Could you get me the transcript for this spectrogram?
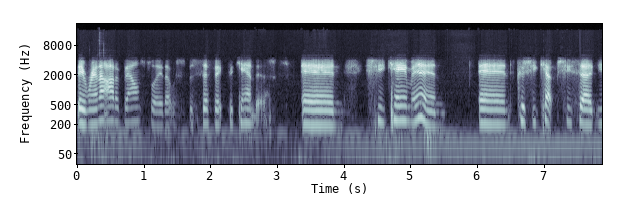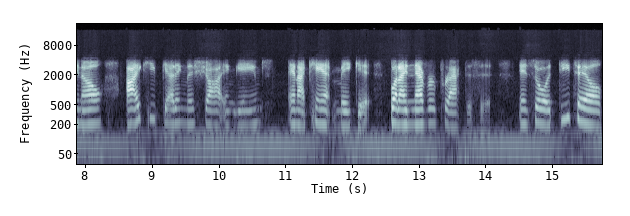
They ran an out of bounds play that was specific to Candace, and she came in and because she kept, she said, you know, I keep getting this shot in games and I can't make it, but I never practice it. And so a detail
